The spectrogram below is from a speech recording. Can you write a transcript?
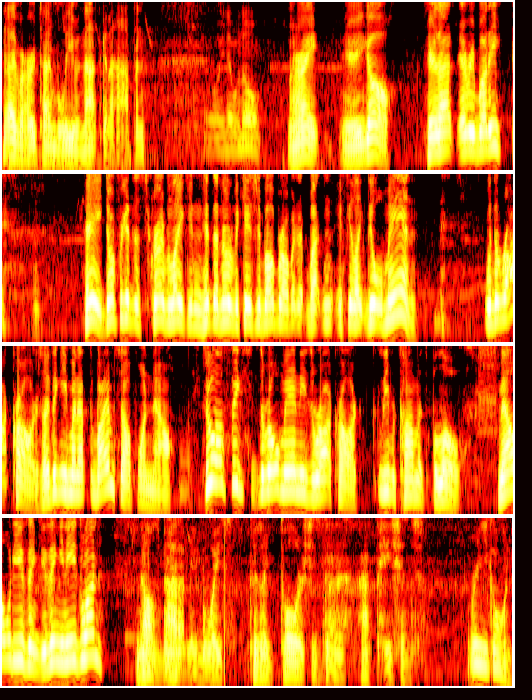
I have a hard time believing that's going to happen. Well, you never know. All right, here you go. Hear that, everybody? hey, don't forget to subscribe and like and hit that notification bell button if you like the old man with the rock crawlers. I think he might have to buy himself one now. Who else thinks the old man needs a rock crawler? Leave your comments below. Mel, what do you think? Do you think he needs one? Mel's mad at me, boys, because I told her she's got to have patience. Where are you going?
